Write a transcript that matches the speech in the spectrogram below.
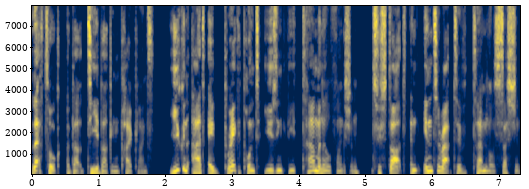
Let's talk about debugging pipelines. You can add a breakpoint using the terminal function to start an interactive terminal session,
